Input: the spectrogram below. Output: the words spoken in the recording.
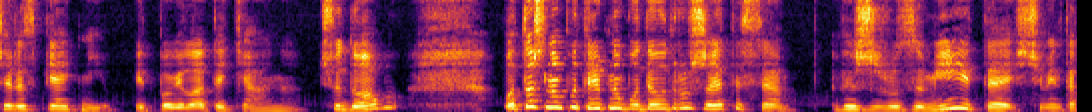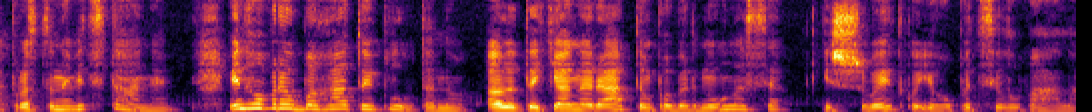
Через п'ять днів, відповіла Тетяна. Чудово. Отож нам потрібно буде одружитися. Ви ж розумієте, що він так просто не відстане. Він говорив багато і плутано, але Тетяна раптом повернулася і швидко його поцілувала.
